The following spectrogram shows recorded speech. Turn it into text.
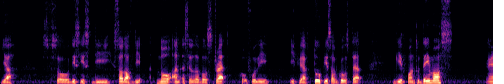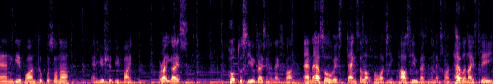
yeah. So this is the sort of the no unassailable strat. Hopefully if you have two pieces of gold step give one to Deimos and give one to Persona and you should be fine. Alright guys hope to see you guys in the next one. And as always thanks a lot for watching. I'll see you guys in the next one. Have a nice day.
